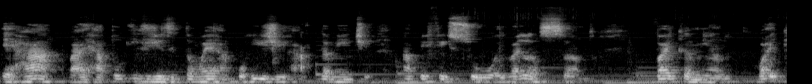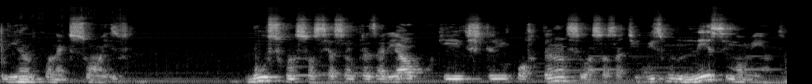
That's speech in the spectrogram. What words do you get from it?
Errar, vai errar todos os dias, então erra, corrige rapidamente, aperfeiçoa e vai lançando, vai caminhando, vai criando conexões. Busca uma associação empresarial porque eles têm importância o associativismo nesse momento.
